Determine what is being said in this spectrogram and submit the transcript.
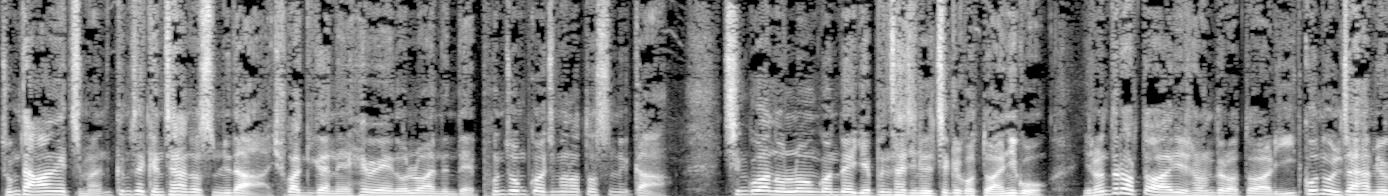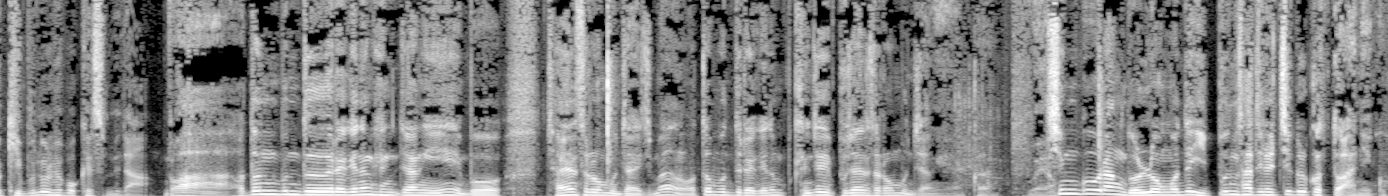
좀 당황했지만 금세 괜찮아졌습니다. 휴가 기간에 해외에 놀러 왔는데 폰 좀 꺼지면 어떻습니까? 친구와 놀러 온 건데 예쁜 사진을 찍을 것도 아니고 이런들 어떠하리 저런들 어떠하리 잊고 놀자 하며 기분을 회복했습니다. 와, 어떤 분들에게는 굉장히 뭐 자연스러운 문장이지만 어떤 분들에게는 굉장히 부자연스러운 문장이에요. 그러니까 왜요? 친구랑 놀러 온 건데 이쁜 사진을 찍을 것도 아니고.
